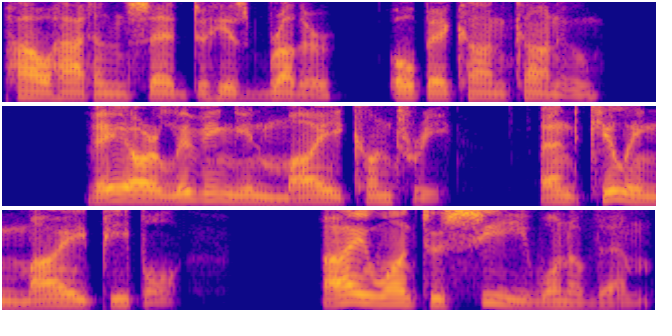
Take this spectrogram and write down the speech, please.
Powhatan said to his brother, Opechancanough. They are living in my country and killing my people. I want to see one of them.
